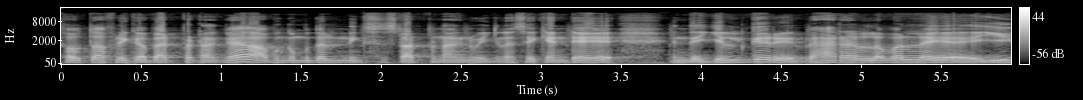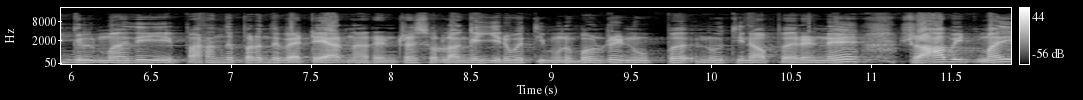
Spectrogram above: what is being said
சவுத் ஆஃப்ரிக்கா பேட் பண்ணாங்க. அவங்க முதல் இன்னிங்ஸ் ஸ்டார்ட் பண்ணாங்கன்னு வைங்களேன் செகண்ட் டே இந்த எல்கர் வேற லெவலில் ஈகிள் மாதிரி பறந்து பறந்து வேட்டையாடினார் என்று சொல்லாங்க. இருபத்தி மூணு பவுண்ட்ரி நூப்ப நூற்றி நாற்பது ரன்னு டிராவிட் மாதிரி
